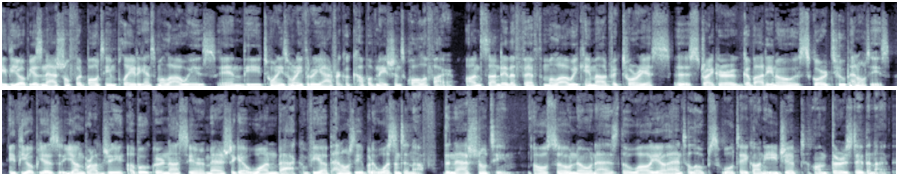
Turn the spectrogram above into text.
Ethiopia's national football team played against Malawi's in the 2023 Africa Cup of Nations qualifier. On Sunday the 5th, Malawi came out victorious. Uh, striker Gabadinho scored two penalties. Ethiopia's young prodigy Abubeker Nasir managed to get one back via a penalty, but it wasn't enough. The national team, also known as the Walya Antelopes, will take on Egypt on Thursday the 9th.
